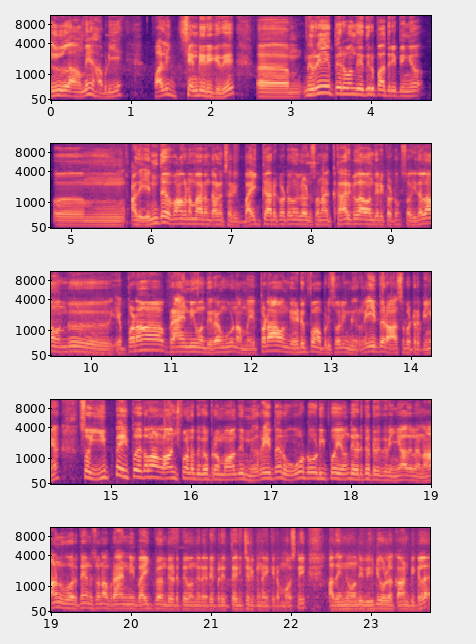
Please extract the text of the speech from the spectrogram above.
எல்லாமே அப்படியே பளிச்செண்டு இருக்குது நிறைய பேர் வந்து எதிர்பார்த்துருப்பீங்க. அது எந்த வாகனமாக இருந்தாலும் சரி பைக்காக இருக்கட்டும் இல்லைன்னு சொன்னால் கார்களாக வந்து இருக்கட்டும். ஸோ இதெல்லாம் வந்து எப்படா பிராண்ட் நியூ வந்து இறங்கும் நம்ம எப்படா வந்து எடுப்போம் அப்படி சொல்லி நிறைய பேர் ஆசைப்பட்டிருப்பீங்க. ஸோ இப்போ இப்போ இதெல்லாம் லான்ச் பண்ணதுக்கு அப்புறமா வந்து நிறைய பேர் ஓடோடி போய் வந்து எடுத்துகிட்டு இருக்கிறீங்க. அதில் நானும் ஒருத்தன் சொன்னால் பிராண்ட் நியூ பைக் வந்து எடுத்து வந்து நிறைய பேர் தெரிஞ்சிருக்குன்னு நினைக்கிறேன் மோஸ்ட்லி அதை இன்னும் வந்து வீடியோவில் காண்பிக்கல.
